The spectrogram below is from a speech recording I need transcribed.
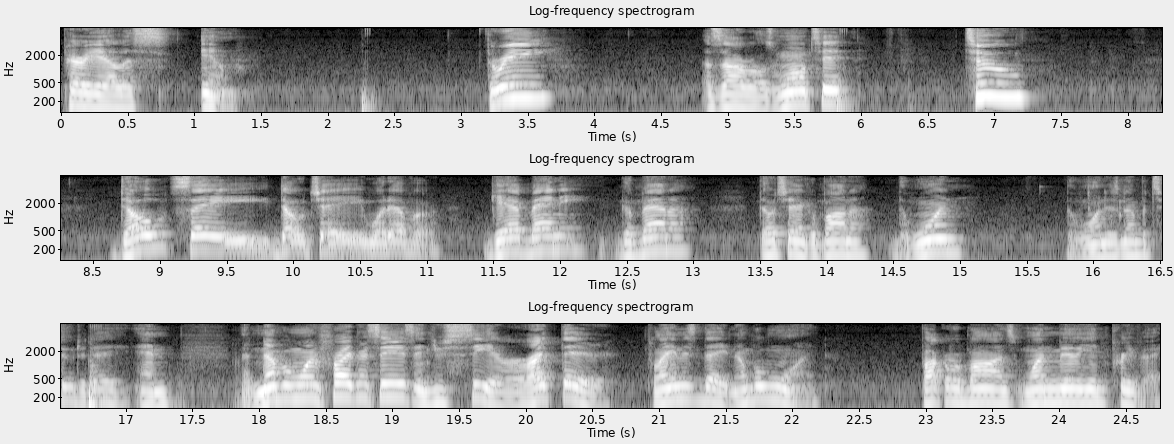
Perry Ellis M. Three, Azzaro's Wanted. Two, Dolce, Dolce, whatever, Gabbani, Gabbana, Dolce & Gabbana, the one, the one is number two today. And the number one fragrance is, and you see it right there, plain as day, number one, Paco Rabanne's 1 million Privé.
